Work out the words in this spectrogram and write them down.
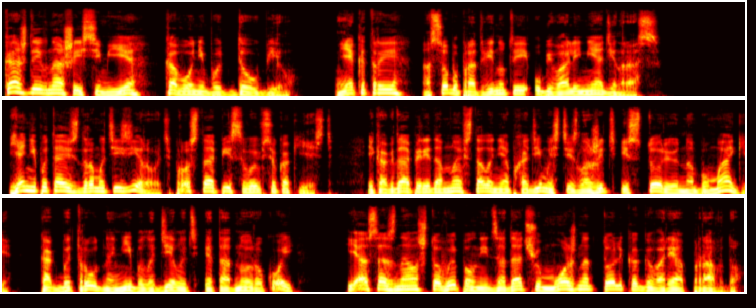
Каждый в нашей семье кого-нибудь доубил. Некоторые, особо продвинутые, убивали не один раз. Я не пытаюсь драматизировать, просто описываю все как есть. И когда передо мной встала необходимость изложить историю на бумаге, как бы трудно ни было делать это одной рукой, я осознал, что выполнить задачу можно только говоря правду.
